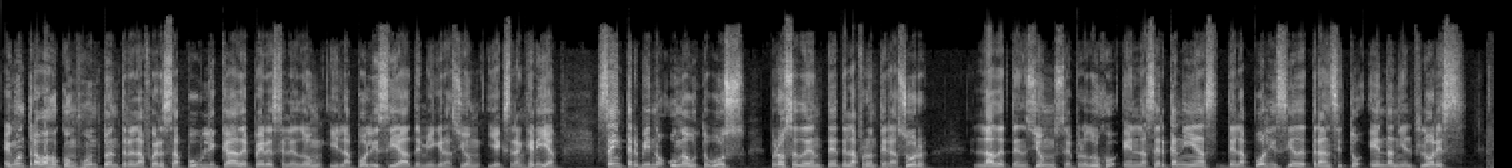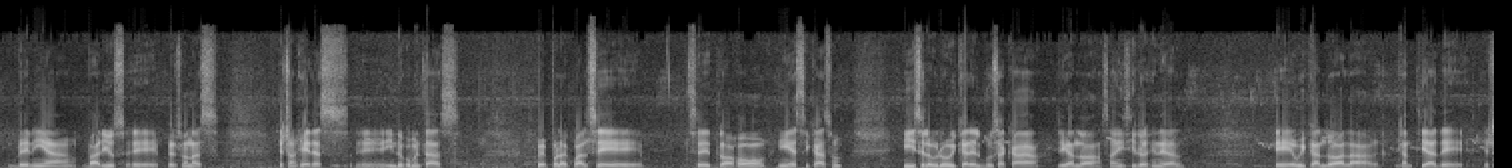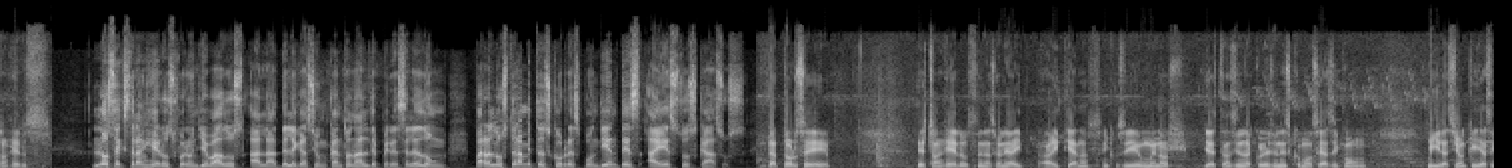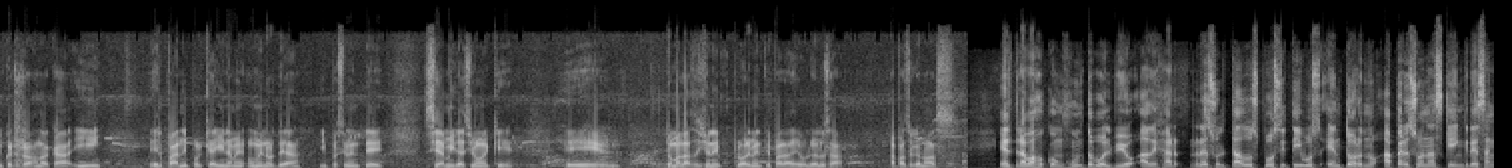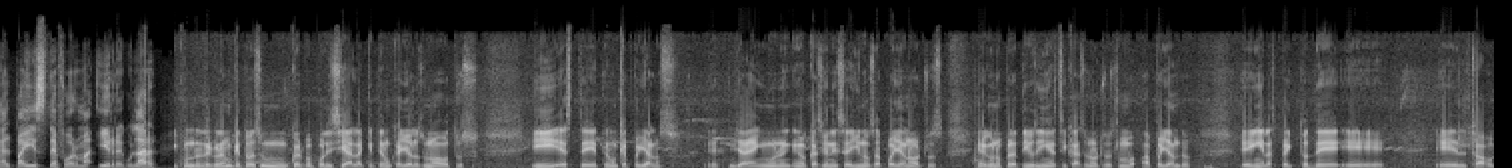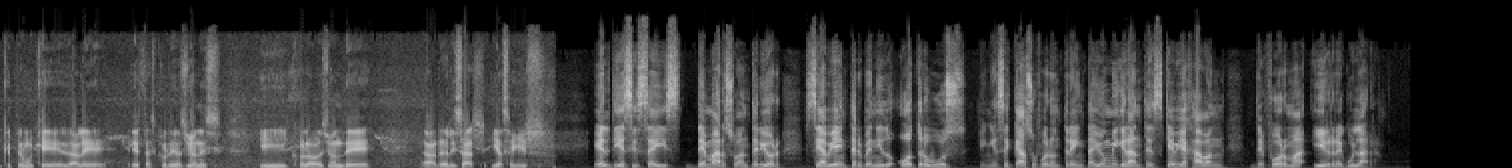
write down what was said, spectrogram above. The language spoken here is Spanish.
En un trabajo conjunto entre la Fuerza Pública de Pérez Celedón y la Policía de Migración y Extranjería, se intervino un autobús procedente de la frontera sur. La detención se produjo en las cercanías de la Policía de Tránsito en Daniel Flores. Venían varias eh, personas extranjeras eh, indocumentadas, fue por la cual se, se trabajó en este caso y se logró ubicar el bus acá llegando a San Isidro General, eh, ubicando a la cantidad de extranjeros. Los extranjeros fueron llevados a la delegación cantonal de Pérez Celedón para los trámites correspondientes a estos casos. 14 extranjeros de nacionalidad haitiana, inclusive un menor, ya están haciendo las correcciones como se hace con migración, que ya se encuentra trabajando acá, y el PANI, porque hay una, un menor de edad, y posiblemente sea migración el que eh, toma las decisiones probablemente para devolverlos a, a Paso Canoas. El trabajo conjunto volvió a dejar resultados positivos en torno a personas que ingresan al país de forma irregular. Recordemos que todo es un cuerpo policial, aquí tenemos que ayudarlos unos a otros y este, tenemos que apoyarlos. Eh, ya en, ocasiones ellos nos apoyan a otros en algunos operativos y en este caso nosotros estamos apoyando en el aspecto de eh, trabajo que tenemos que darle estas coordinaciones y colaboración de a realizar y a seguir. El 16 de marzo anterior se había intervenido otro bus, en ese caso fueron 31 migrantes que viajaban de forma irregular.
